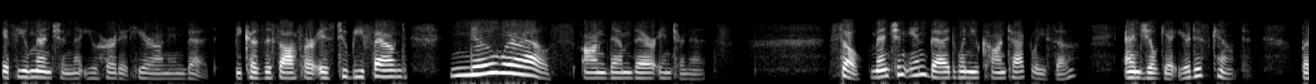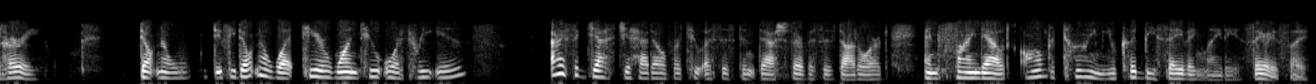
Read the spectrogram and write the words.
if you mention that you heard it here on InBed, because this offer is to be found nowhere else on them their internets. So mention in bed when you contact Lisa, and you'll get your discount. But hurry. Don't know if you don't know what tier one, two, or three is. I suggest you head over to assistant-services.org and find out all the time you could be saving, ladies. Seriously.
